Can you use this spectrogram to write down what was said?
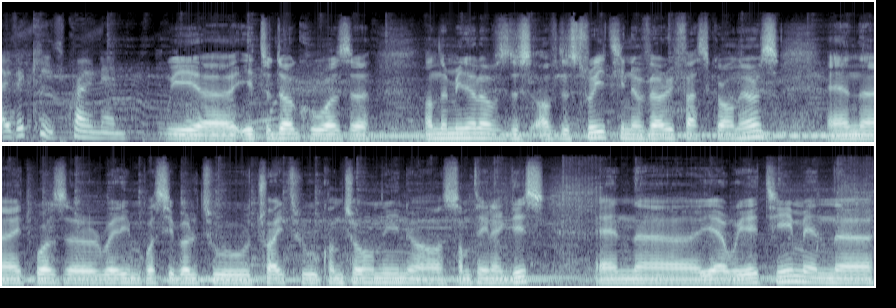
over Keith Cronin. We uh, hit a dog who was uh, on the middle of the, of the street in a very fast corners, and uh, it was uh, really impossible to try to control him or something like this. And uh, yeah, we hit him and uh,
